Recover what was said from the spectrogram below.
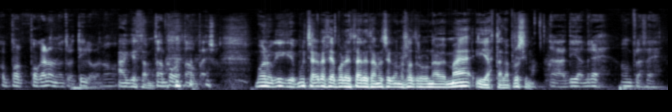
por, por, qué no en otro estilo? ¿no? Aquí estamos. Tampoco estamos para eso. bueno, Kiki, muchas gracias por estar esta noche con nosotros una vez más y hasta la próxima. A ti, Andrés, un placer.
